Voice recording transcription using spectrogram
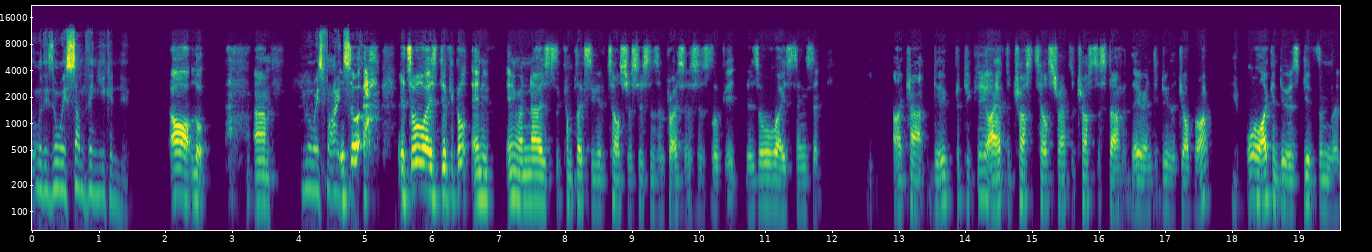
or there's always something you can do? oh, look, um, You'll always find it's al- it's always difficult, and if anyone knows the complexity of Telstra systems and processes, look, it, there's always things that I can't do. Particularly, I have to trust Telstra, I have to trust the staff at their end to do the job right. Yep. All I can do is give them the,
